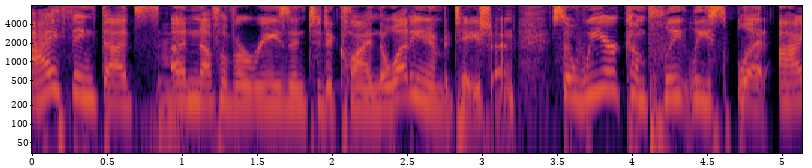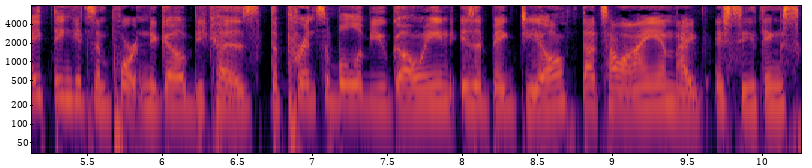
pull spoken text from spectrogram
I think that's hmm. enough of a reason to decline the wedding invitation. So we are completely split. I think it's important to go because the principle of you going is a big deal. That's how I am. I, I see things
